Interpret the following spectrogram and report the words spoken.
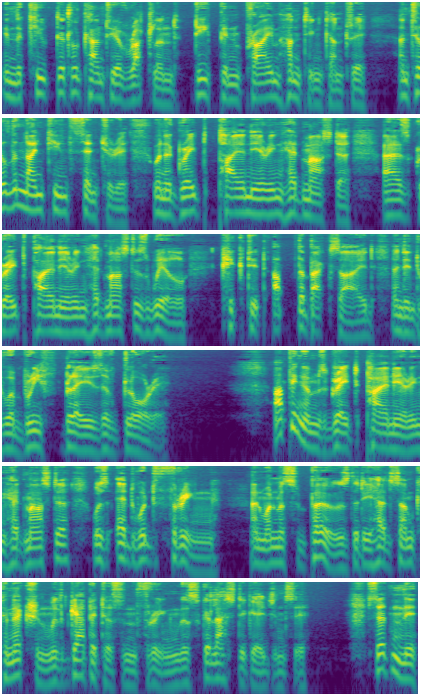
in the cute little county of Rutland, deep in prime hunting country, until the nineteenth century, when a great pioneering headmaster, as great pioneering headmasters will, kicked it up the backside and into a brief blaze of glory. Uppingham's great pioneering headmaster was Edward Thring, and one must suppose that he had some connection with Gabbitas and Thring, the scholastic agency. Certainly,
